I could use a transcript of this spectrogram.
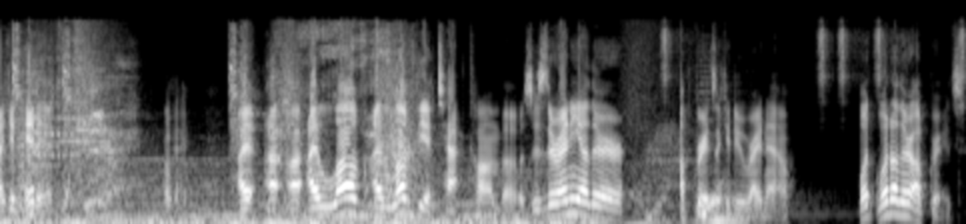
I can hit it. Okay. I, I, I love I love the attack combos. Is there any other upgrades I could do right now? What what other upgrades?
